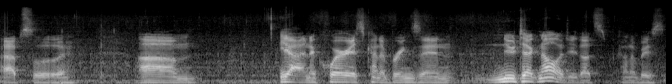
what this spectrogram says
Absolutely. Um, yeah, and Aquarius kind of brings in new technology. That's kind of based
